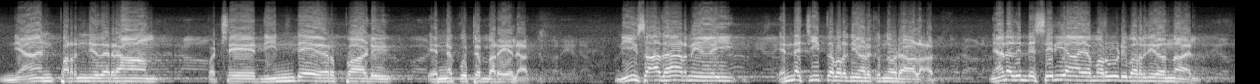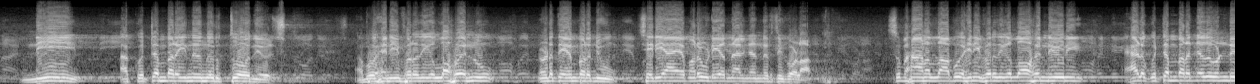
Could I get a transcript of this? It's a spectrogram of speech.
ഞാൻ പറഞ്ഞു തരാം പക്ഷേ നിന്റെ ഏർപ്പാട് എന്നെ കുറ്റം പറയലാണ് നീ സാധാരണയായി എന്നെ ചീത്ത പറഞ്ഞു നടക്കുന്ന ഒരാളാണ്. ഞാൻ അതിന്റെ ശരിയായ മറുപടി പറഞ്ഞു തന്നാൽ നീ ആ കുറ്റം പറയുന്നത് നിർത്തുമോ എന്ന് ചോദിച്ചു. അബു ഹനീഫറതി എന്നോട് അദ്ദേഹം പറഞ്ഞു ശരിയായ മറുപടി എന്നാൽ ഞാൻ നിർത്തിക്കോളാം. സുബ്ഹാനല്ലാഹ് അബു ഹനീഫറതി അൻഹുവിന് അയാൾ കുറ്റം പറഞ്ഞതുകൊണ്ട്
